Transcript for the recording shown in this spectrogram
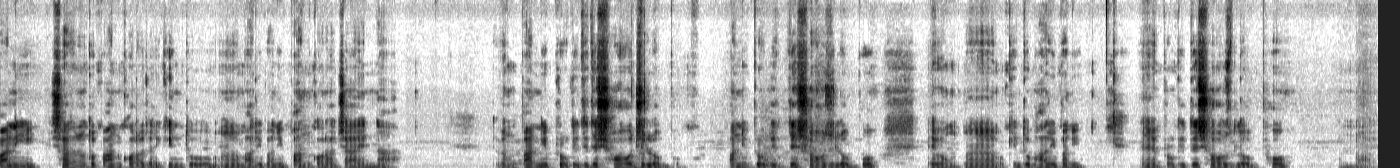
পানি সাধারণত পান করা যায়, কিন্তু ভারী পানি পান করা যায় না। এবং পানি প্রকৃতিতে সহজলভ্য, পানি প্রকৃতিতে সহজলভ্য এবং কিন্তু ভারী পানি প্রকৃতিতে সহজলভ্য নয়।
